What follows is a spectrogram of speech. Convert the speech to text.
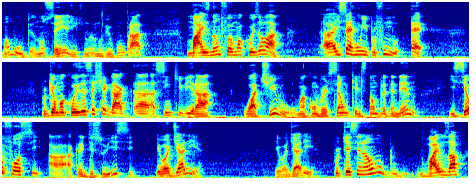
multa. Eu não sei, a gente não viu o contrato, mas não foi uma coisa lá. Ah, isso é ruim para o fundo? É. Porque uma coisa é você chegar assim que virar o ativo, uma conversão que eles estão pretendendo, e se eu fosse a, a Credit Suisse, eu adiaria. Eu adiaria. Porque senão vai usar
